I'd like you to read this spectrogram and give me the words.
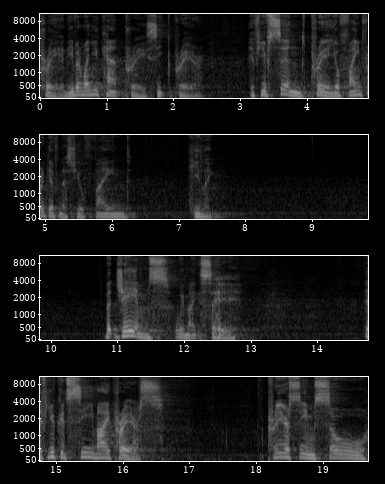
pray. And even when you can't pray, seek prayer. If you've sinned, pray. You'll find forgiveness, you'll find healing. But James, we might say, if you could see my prayers, prayer seems so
